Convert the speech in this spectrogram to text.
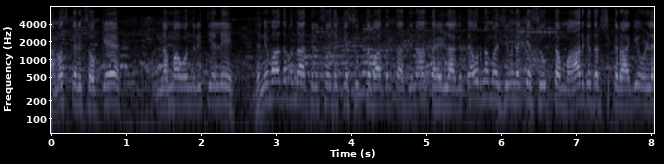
ನಮಸ್ಕರಿಸೋಕೆ ನಮ್ಮ ಒಂದು ರೀತಿಯಲ್ಲಿ ಧನ್ಯವಾದವನ್ನು ತಿಳಿಸೋದಕ್ಕೆ ಸೂಕ್ತವಾದಂಥ ದಿನ ಅಂತ ಹೇಳಲಾಗುತ್ತೆ. ಅವರು ನಮ್ಮ ಜೀವನಕ್ಕೆ ಸೂಕ್ತ ಮಾರ್ಗದರ್ಶಕರಾಗಿ, ಒಳ್ಳೆ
